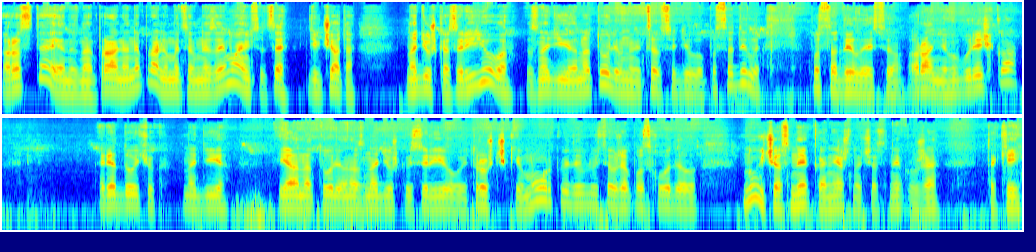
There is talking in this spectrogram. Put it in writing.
росте, я не знаю, правильно, неправильно, ми цим не займаємося. Це дівчата Надюшка Сергійова з Надією Анатолівною. Це все діло посадили. Посадили раннього бурячка, рядочок Надія і Анатолівна з Надюшкою Сергійовою. Трошечки моркви, дивлюся, вже посходило. Ну і часник, звісно, часник вже такий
